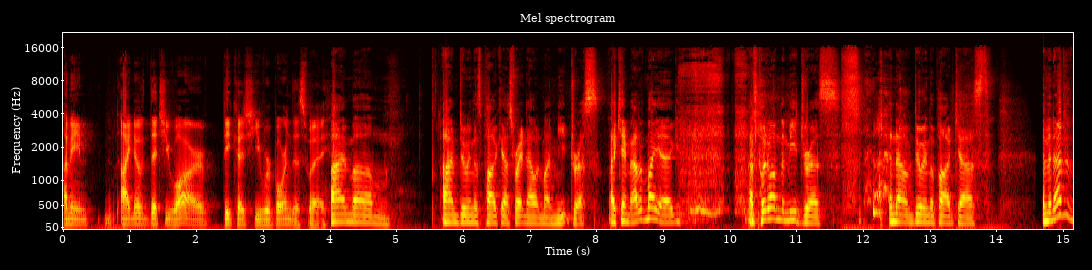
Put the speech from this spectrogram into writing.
I mean, I know that you are because you were born this way. I'm um I'm doing this podcast right now in my meat dress. I came out of my egg. I put on the meat dress and now I'm doing the podcast. And then after the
